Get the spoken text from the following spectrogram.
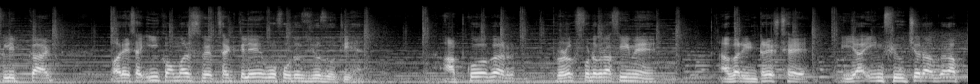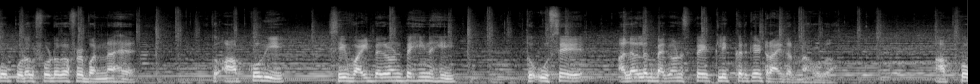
फ्लिपकार्ट और ऐसा ई कॉमर्स वेबसाइट के लिए वो फ़ोटोज़ यूज़ होती हैं। आपको अगर प्रोडक्ट फोटोग्राफी में अगर इंटरेस्ट है या इन फ्यूचर अगर आपको प्रोडक्ट फोटोग्राफर बनना है तो आपको भी सिर्फ़ वाइट बैकग्राउंड पे ही नहीं तो उसे अलग अलग बैकग्राउंड्स पे क्लिक करके ट्राई करना होगा। आपको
